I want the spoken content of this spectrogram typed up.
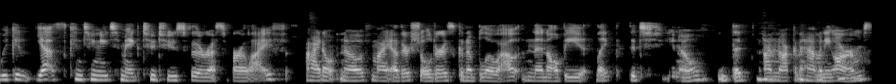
We could, yes, continue to make tutus for the rest of our life. I don't know if my other shoulder is going to blow out and then I'll be like the, t- you know, that I'm not going to have any arms.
